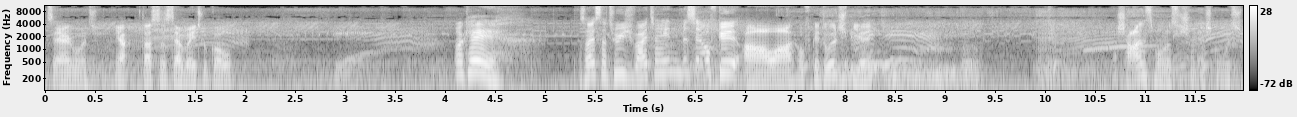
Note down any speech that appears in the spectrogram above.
Sehr gut. Ja, das ist der Way to go. Okay. Das heißt natürlich weiterhin ein bisschen auf, Ge Aua, auf Geduld spielen. Der Schadensmodus ist schon echt gut.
